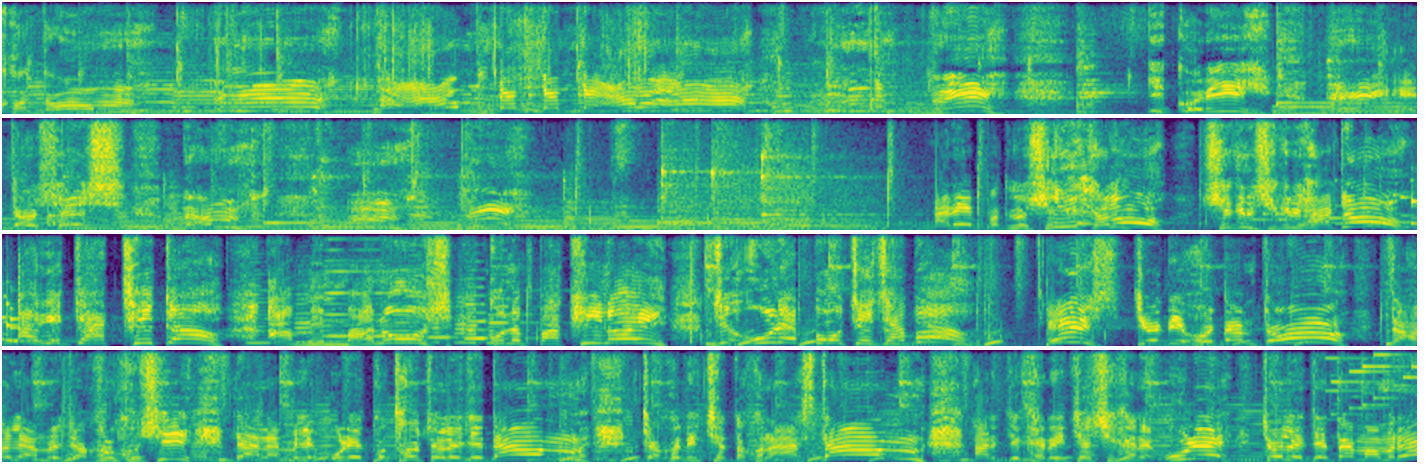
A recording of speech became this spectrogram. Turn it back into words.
খতম। কি করি? এটা শেষ। পাতলু শিগগির চলো শিগগির শিগগির হাঁটো। আরে যাচ্ছি তো আমি মানুষ কোনো পাখি নই যে উড়ে পৌঁছে যাব। ইস যদি হতাম তো তাহলে আমরা যখন খুশি ডালা মিলে উড়ে কোথাও চলে যেতাম। যখন ইচ্ছে তখন আসতাম আর যেখানে ইচ্ছে সেখানে উড়ে চলে যেতাম আমরা।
